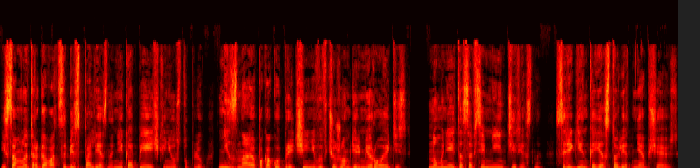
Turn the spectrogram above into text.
«И со мной торговаться бесполезно, ни копеечки не уступлю. Не знаю, по какой причине вы в чужом дерьме роетесь, но мне это совсем не интересно. С Регинкой я сто лет не общаюсь,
